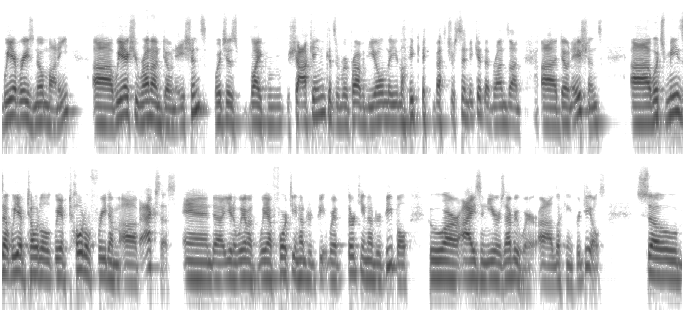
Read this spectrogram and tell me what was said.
we have raised no money. Uh we actually run on donations which is like shocking because we're probably the only like investor syndicate that runs on uh donations uh which means that we have total we have total freedom of access. And uh, you know we have we have 1400 people we have 1300 people who are eyes and ears everywhere uh, looking for deals so,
